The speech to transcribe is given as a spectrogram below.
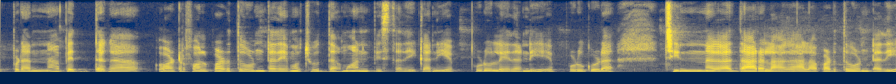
ఎప్పుడన్నా పెద్దగా వాటర్ ఫాల్ పడుతూ ఉంటుందేమో చూద్దాము అనిపిస్తుంది. కానీ ఎప్పుడూ లేదండి. ఎప్పుడు కూడా చిన్నగా దారలాగా అలా పడుతూ ఉంటుంది.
